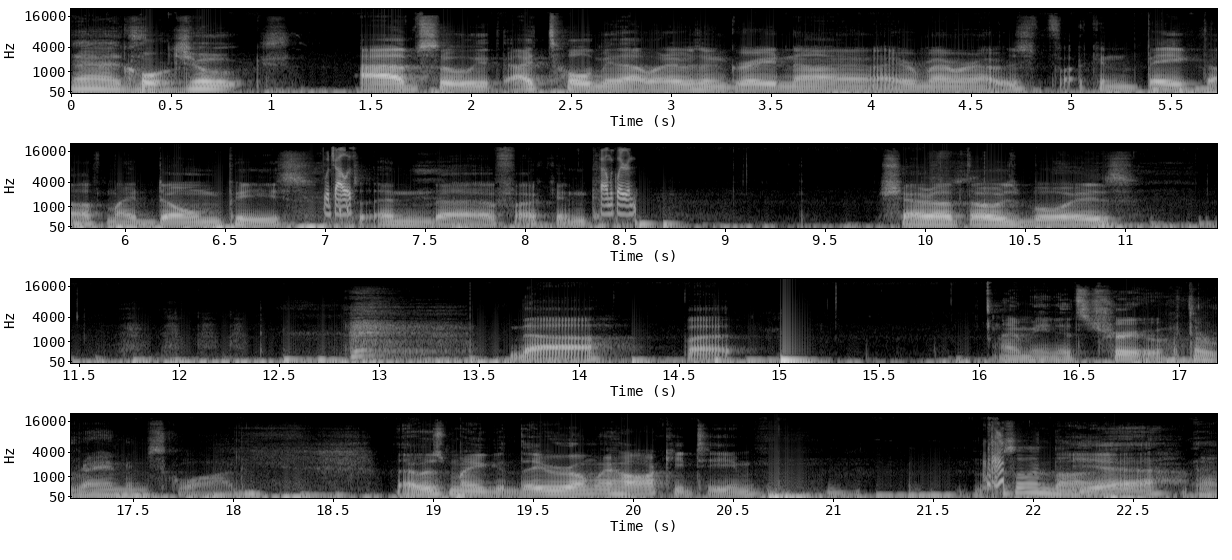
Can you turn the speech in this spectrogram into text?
That's court. jokes. Absolutely. I told me that when I was in grade nine. I remember I was fucking baked off my dome piece and uh, fucking shout out those boys. Nah, but I mean it's true. The random squad. That was my. They were on my hockey team. In the, yeah. Oh,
